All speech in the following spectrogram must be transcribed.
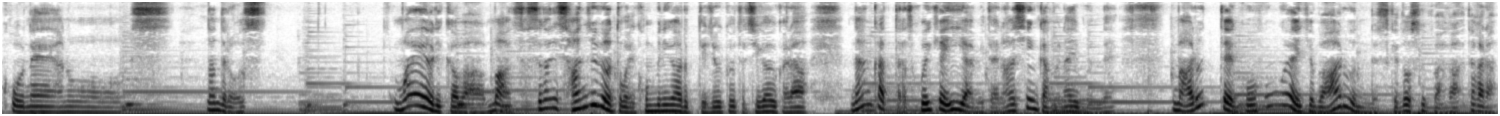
構ねあのなんだろう前よりかはまあさすがに30秒のところにコンビニがあるっていう状況と違うから何かあったらそこ行けばいいやみたいな安心感がない分ね、まあ、歩って5分ぐらい行けばあるんですけどスーパーが。だから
